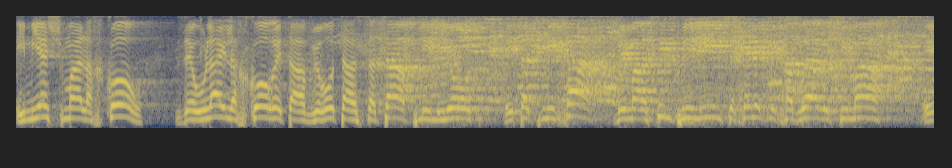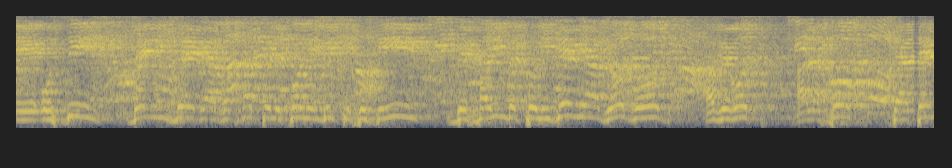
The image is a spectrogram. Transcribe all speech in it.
אם יש מה לחקור, זה אולי את העבירות ההסתה הפליליות, את התמיכה במעשים פליליים שחלק מחברי הרשימה אה, עושים, בחיים בפוליגמיה ועוד ועוד עבירות על החוק שאתם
